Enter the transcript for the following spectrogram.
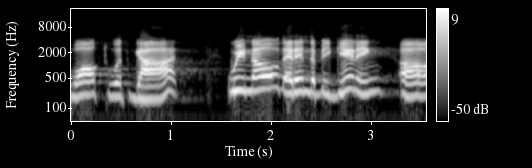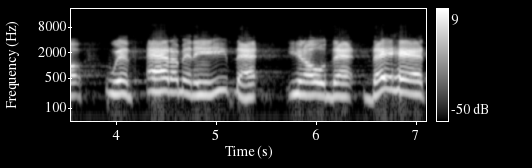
walked with God. We know that in the beginning uh, with Adam and Eve, that you know that they had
